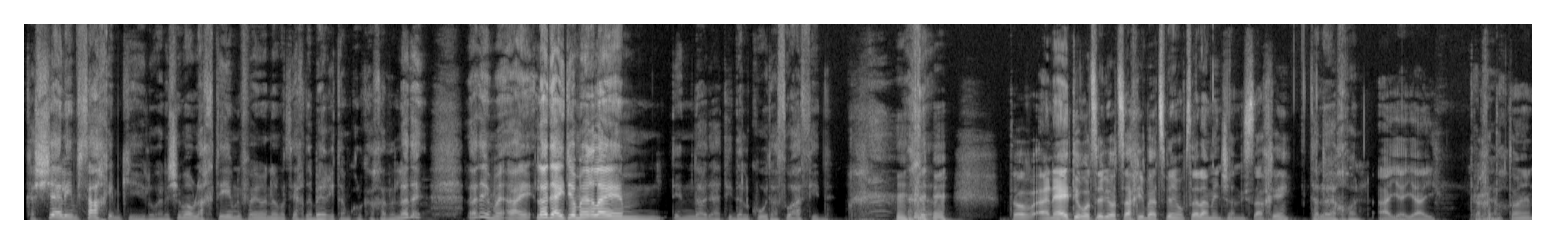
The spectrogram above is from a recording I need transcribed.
קשה לי עם סאחים, כאילו. אנשים ממלכתיים, לפעמים אני לא מצליח לדבר איתם כל כך, אז אני לא יודע, לא יודע, אם- לא יודע, הייתי אומר להם, לא יודע, תדלקו, תעשו אסיד. טוב, אני הייתי רוצה להיות סאחי בעצמי, אני רוצה להאמין שאני סאחי. אתה לא יכול. איי איי איי, ככה לא אתה. טוען.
